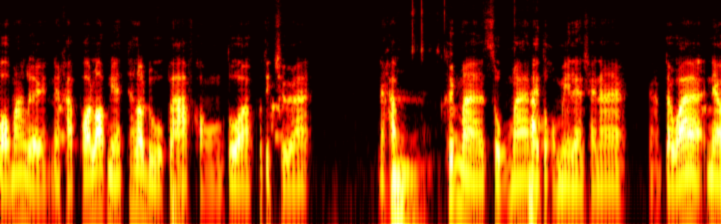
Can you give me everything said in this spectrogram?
มองมากเลยนะครับ เพราะรอบเนี้ยถ้าเราดูกราฟของตัวผู้ติดเชื้อนะครับอืมขึ้นมาสูงมากครับในตัวของเมเลนไชน่านะครับแต่ว่าแนว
